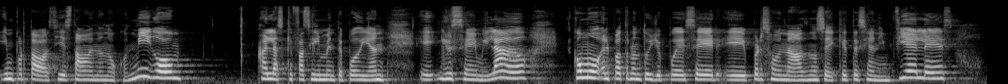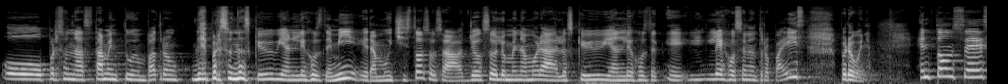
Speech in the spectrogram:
importaba si estaban o no conmigo a las que fácilmente podían eh, irse de mi lado, como el patrón tuyo puede ser eh, personas, no sé, que te sean infieles o personas, también tuve un patrón de personas que vivían lejos de mí, era muy chistoso, o sea, yo solo me enamoraba de los que vivían lejos, de, eh, lejos en otro país, pero bueno. Entonces,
